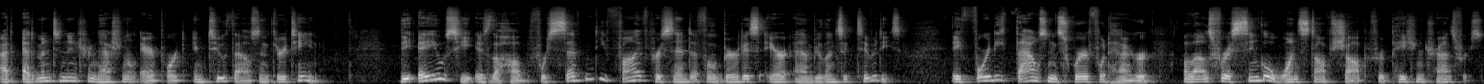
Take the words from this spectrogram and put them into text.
at Edmonton International Airport in 2013. The AOC is the hub for 75% of Alberta's air ambulance activities a 40,000 square foot hangar allows for a single one stop shop for patient transfers.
